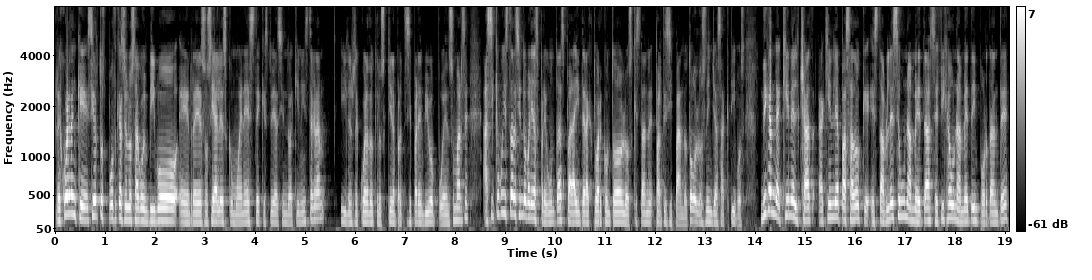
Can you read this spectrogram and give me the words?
Recuerden que ciertos podcasts yo los hago en vivo en redes sociales como en este que estoy haciendo aquí en Instagram y les recuerdo que los que quieran participar en vivo pueden sumarse. Así que voy a estar haciendo varias preguntas para interactuar con todos los que están participando, todos los ninjas activos. Díganme aquí en el chat a quién le ha pasado que establece una meta, se fija una meta importante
